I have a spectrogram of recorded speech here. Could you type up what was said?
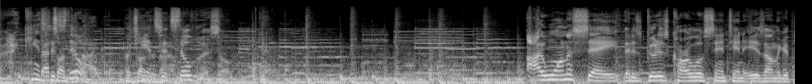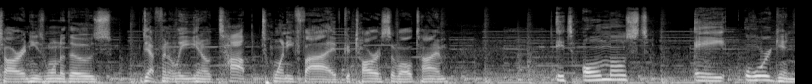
I can't That's sit still. undeniable. That's I can't sit still to this song. I want to say that as good as Carlos Santana is on the guitar, and he's one of those definitely, you know, top 25 guitarists of all time, it's almost a organ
